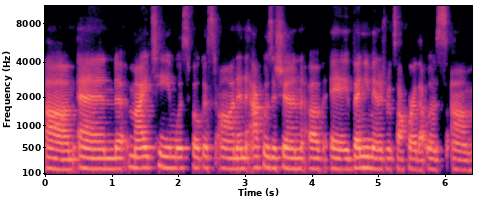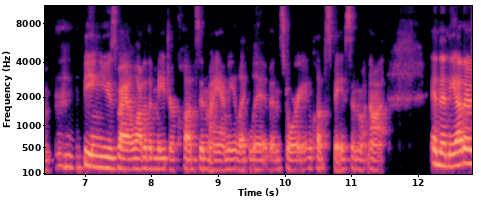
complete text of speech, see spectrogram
Um, and my team was focused on an acquisition of a venue management software that was um, being used by a lot of the major clubs in Miami, like LIV and Story and Club Space and whatnot. And then the other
